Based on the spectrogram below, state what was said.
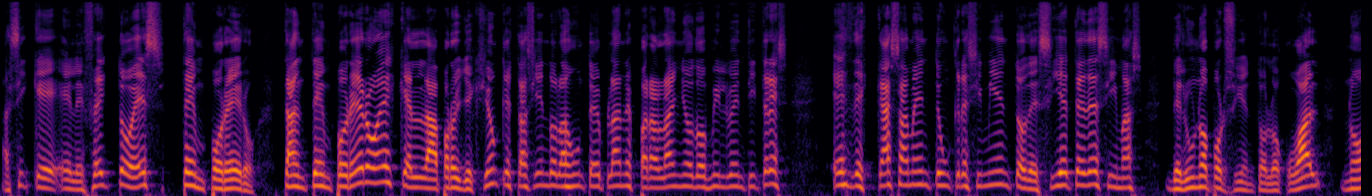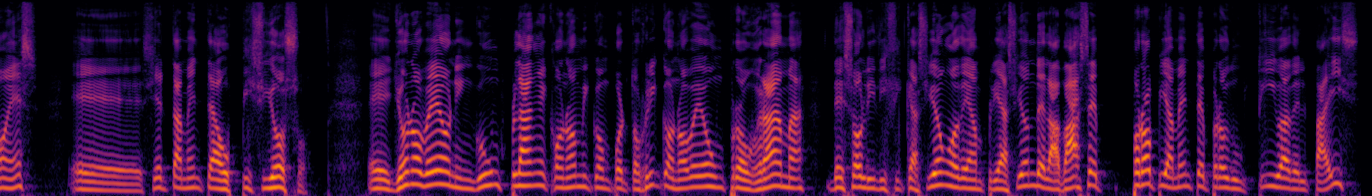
Así que el efecto es temporero. Tan temporero es que la proyección que está haciendo la Junta de Planes para el año 2023 es de escasamente un crecimiento de siete décimas del 1%, lo cual no es eh, ciertamente auspicioso. Eh, yo no veo ningún plan económico en Puerto Rico, no veo un programa de solidificación o de ampliación de la base propiamente productiva del país.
